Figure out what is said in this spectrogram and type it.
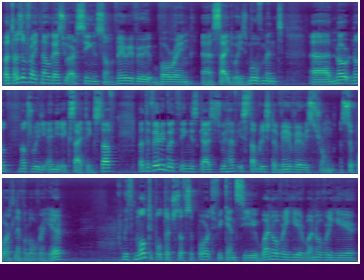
But as of right now guys we are seeing some very very boring uh, sideways movement. Uh, not, not, not really any exciting stuff. But the very good thing is, guys, is we have established a very, very strong support level over here with multiple touches of support. If you can see one over here, one over here,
